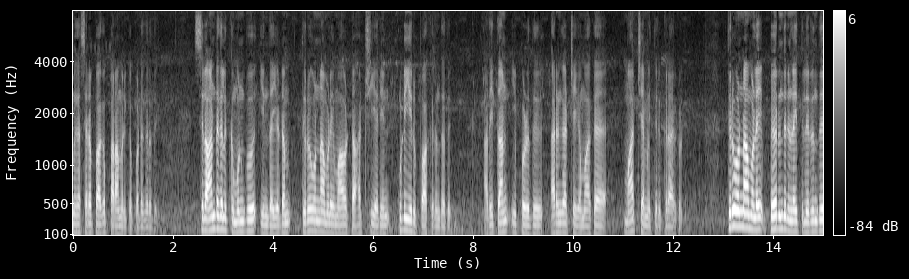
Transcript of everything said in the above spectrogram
மிக சிறப்பாக பராமரிக்கப்படுகிறது. சில ஆண்டுகளுக்கு முன்பு இந்த இடம் திருவண்ணாமலை மாவட்ட ஆட்சியரின் குடியிருப்பாக இருந்தது. அதைத்தான் இப்பொழுது அருங்காட்சியகமாக மாற்றி அமைத்திருக்கிறார்கள். திருவண்ணாமலை பேருந்து நிலையத்திலிருந்து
